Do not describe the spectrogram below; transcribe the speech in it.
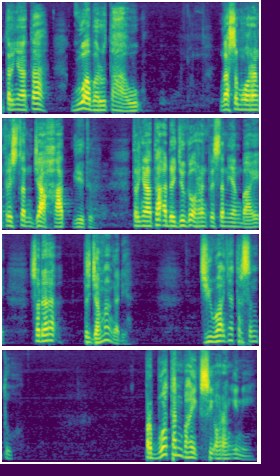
Ternyata gua baru tahu nggak semua orang Kristen jahat gitu. Ternyata ada juga orang Kristen yang baik. Saudara, terjamah nggak dia? Jiwanya tersentuh. Perbuatan baik si orang ini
